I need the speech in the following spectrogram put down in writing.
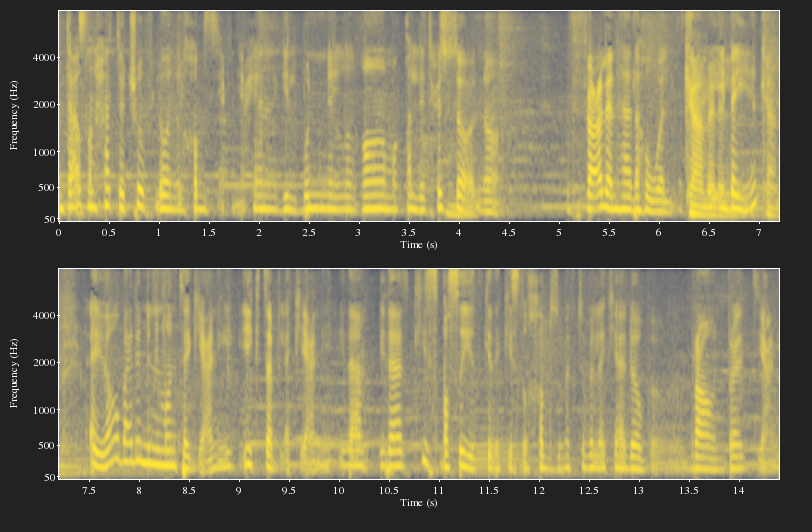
أنت أصلا حتى تشوف لون الخبز يعني أحيانا البني الغامق اللي تحسه إنه فعلا هذا هو كامل يبين. كامل. أيوه وبعدين من المنتج يعني يكتب لك يعني. إذا إذا كيس بسيط كذا كيس الخبز ومكتوب لك يا دوب brown bread يعني.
